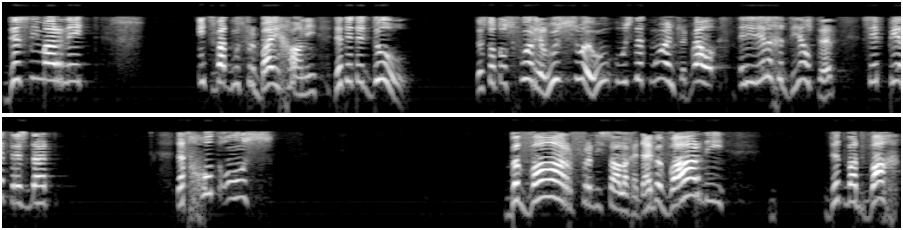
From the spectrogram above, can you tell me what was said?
Dis nie maar net iets wat moet verbygaan nie. Dit het 'n doel. Dis tot ons voordeel. Hoe so? Hoe hoe's dit moontlik? Wel, in die hele gedeelte sê Petrus dat dat God ons bewaar vir die saligheid. Hy bewaar die dit wat wag,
